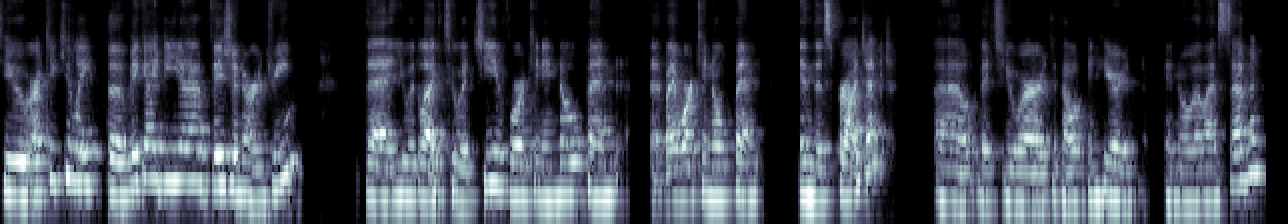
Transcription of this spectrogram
to articulate the big idea, vision, or dream that you would like to achieve working in open, uh, by working open in this project uh, that you are developing here in, in OLS seven.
